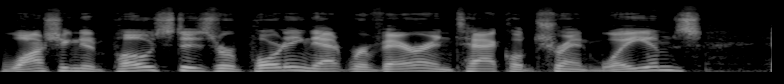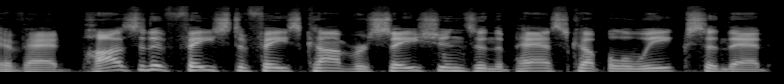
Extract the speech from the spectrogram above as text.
Washington Post is reporting that Rivera and tackle Trent Williams have had positive face to face conversations in the past couple of weeks, and that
